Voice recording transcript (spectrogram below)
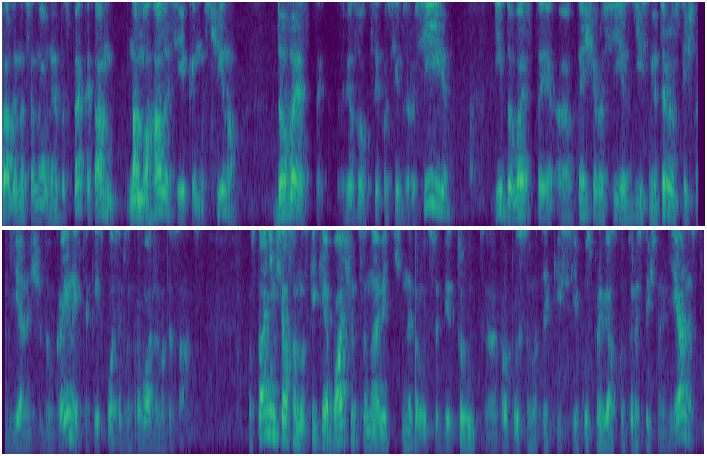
Ради національної безпеки там намагалися якимось чином довести зв'язок цих осіб з Росією і довести е, те, що Росія здійснює терористичну діяльність щодо України і в такий спосіб запроваджувати санкції. Останнім часом, наскільки я бачу, це навіть не беруть собі труд е, прописувати якісь, якусь прив'язку до терористичної діяльності.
